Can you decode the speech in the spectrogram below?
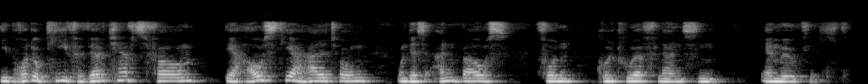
die produktive Wirtschaftsform der Haustierhaltung und des Anbaus von Kulturpflanzen ermöglicht.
